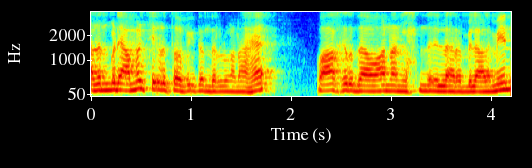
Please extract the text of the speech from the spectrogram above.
அதன்படி அமல் செய்கிற தோப்பிக்கு தந்துடுவானாக வாஹிருதாவான் அலமதுல்லா ரபுல் ஆலமீன்.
